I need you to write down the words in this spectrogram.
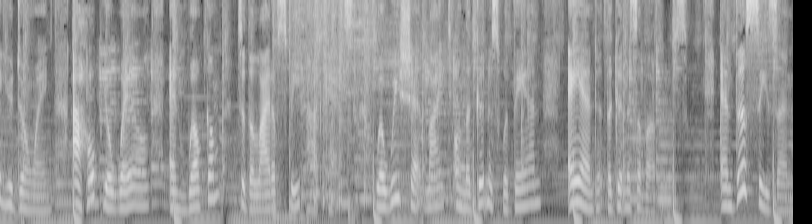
you doing? I hope you're well, and welcome to the Light of Speed podcast, where we shed light on the goodness within and the goodness of others. And this season,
